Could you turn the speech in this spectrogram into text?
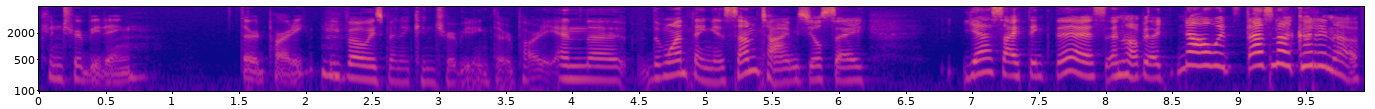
contributing third party. You've always been a contributing third party. And the the one thing is sometimes you'll say yes, I think this, and I'll be like, no, it's that's not good enough.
